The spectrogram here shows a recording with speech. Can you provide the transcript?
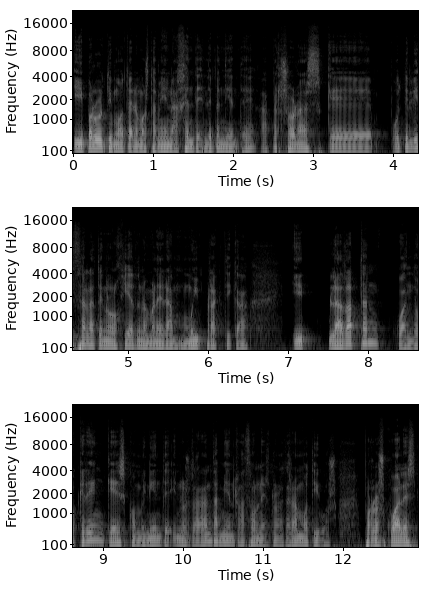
Y por último, tenemos también a gente independiente, a personas que utilizan la tecnología de una manera muy práctica y la adaptan cuando creen que es conveniente y nos darán también razones, nos darán motivos por los cuales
